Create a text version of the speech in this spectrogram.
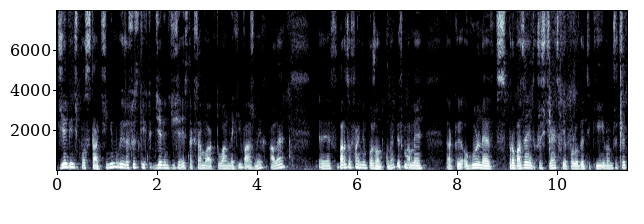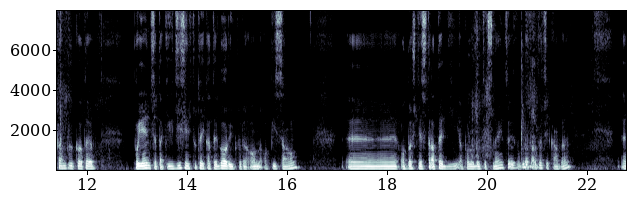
dziewięć postaci. Nie mówię, że wszystkich tych dziewięć dzisiaj jest tak samo aktualnych i ważnych, ale y, w bardzo fajnym porządku. Najpierw mamy takie ogólne sprowadzenie do chrześcijańskiej apologetyki i Wam przeczytam tylko te pojęcia, takich 10 tutaj kategorii, które on opisał yy, odnośnie strategii apologetycznej, co jest w ogóle bardzo ciekawe. Yy,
